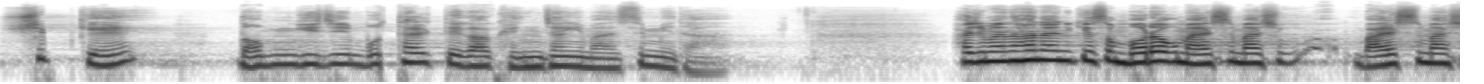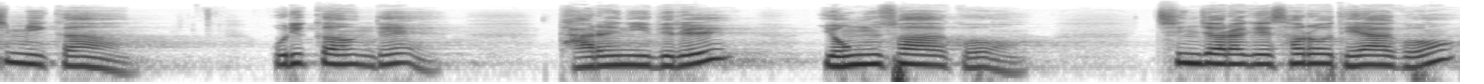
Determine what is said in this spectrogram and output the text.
쉽게 넘기지 못할 때가 굉장히 많습니다. 하지만 하나님께서 뭐라고 말씀하시, 말씀하십니까? 우리 가운데 다른 이들을 용서하고 친절하게 서로 대하고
